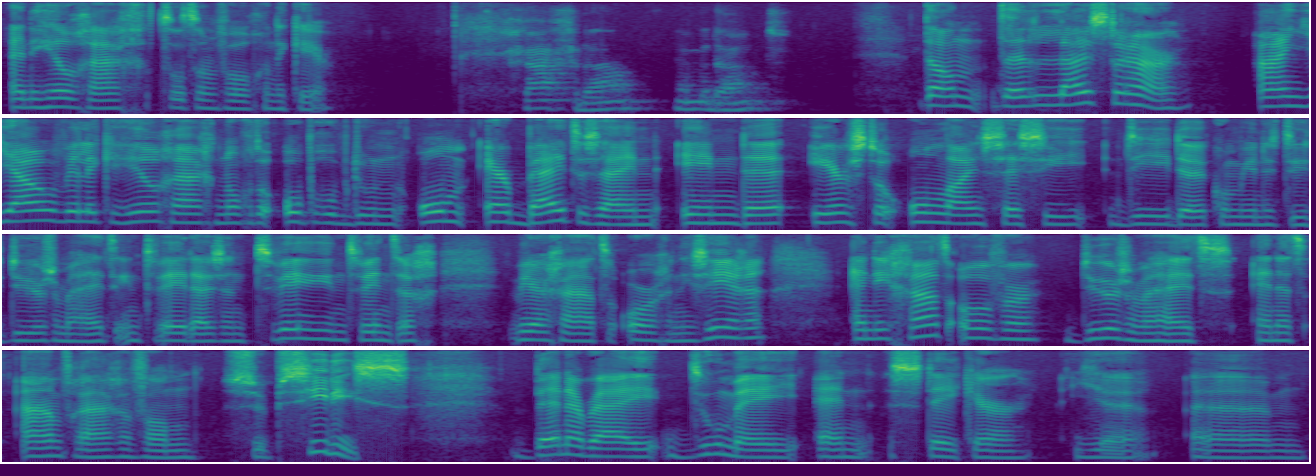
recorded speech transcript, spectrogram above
en heel graag tot een volgende keer. Graag gedaan en bedankt. Dan de luisteraar. Aan jou wil ik heel graag nog de oproep doen om erbij te zijn in de eerste online sessie die de Community Duurzaamheid in 2022 weer gaat organiseren. En die gaat over duurzaamheid en het aanvragen van subsidies. Ben erbij, doe mee en steek er je um,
